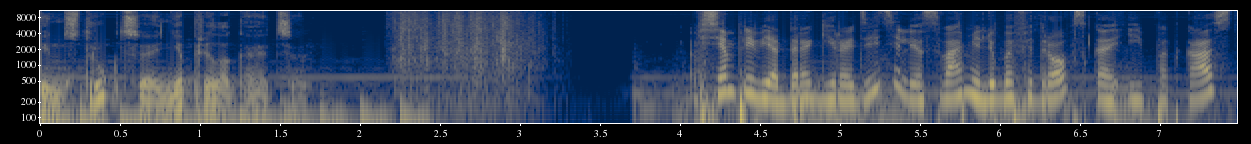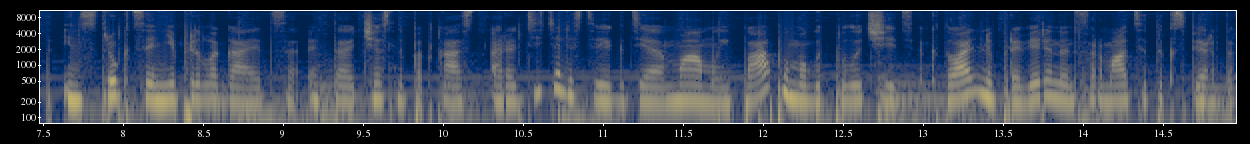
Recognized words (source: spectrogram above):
Инструкция не прилагается. Всем привет, дорогие родители! С вами Люба Федоровская и подкаст «Инструкция не прилагается». Это честный подкаст о родительстве, где мамы и папы могут получить актуальную проверенную информацию от экспертов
